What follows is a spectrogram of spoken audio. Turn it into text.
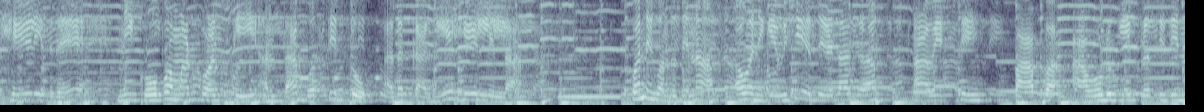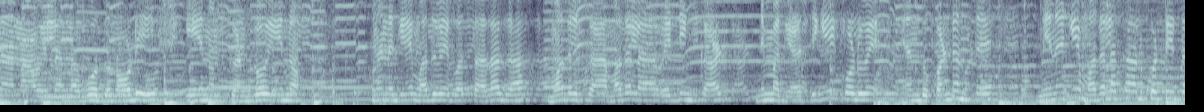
ಹೇಳಿದ್ರೆ, ನೀ ಕೋಪ ಮಾಡ್ಕೊಳ್ತಿ ಅಂತ ಗೊತ್ತಿತ್ತು. ಅದಕ್ಕಾಗಿಯೇ ಹೇಳಲಿಲ್ಲ. ಕೊನೆಗೊಂದು ದಿನ ಅವನಿಗೆ ವಿಷಯ ತಿಳಿದಾಗ ಆ ವ್ಯಕ್ತಿ, ಪಾಪ, ಆ ಹುಡುಗಿ ಪ್ರತಿದಿನ ನಾವೆಲ್ಲ ನಗೋದು ನೋಡಿ ಏನಂದ್ಕೊಂಡ್ಲೋ ಏನೋ. ನನಗೆ ಮದುವೆ ಗೊತ್ತಾದಾಗ ಮೊದಲ ಕ, ಮೊದಲ ವೆಡ್ಡಿಂಗ್ ಕಾರ್ಡ್ ನಿಮ್ಮ ಗೆಳತಿಗೆ ಕೊಡುವೆ ಎಂದುಕೊಂಡಂತೆ, ನಿನಗೆ ಮೊದಲ ಕಾರ್ಡ್ ಕೊಟ್ಟಿದ್ದ.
